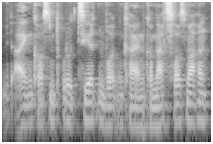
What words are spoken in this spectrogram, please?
mit Eigenkosten produziert und wollten keinen Kommerz draus machen,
